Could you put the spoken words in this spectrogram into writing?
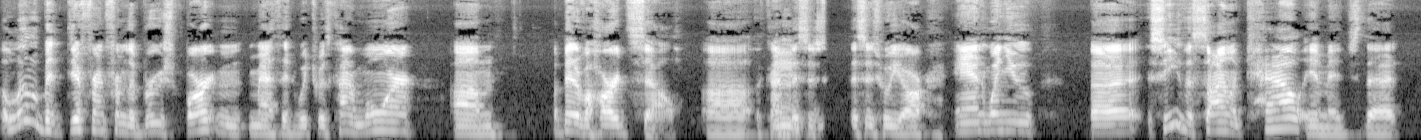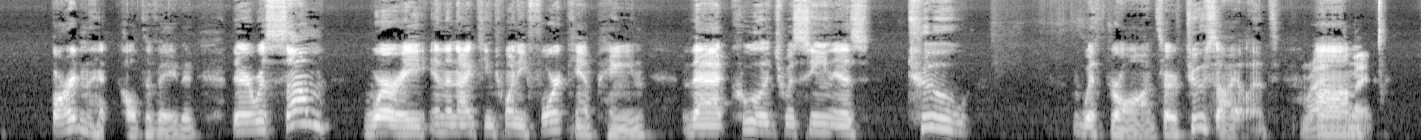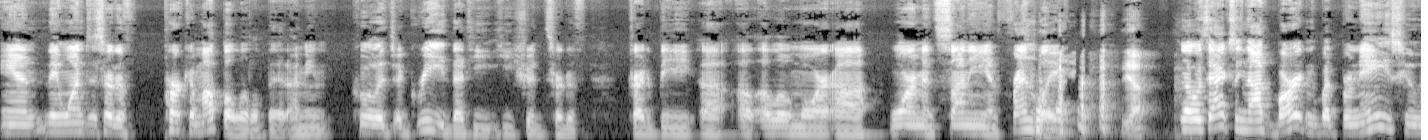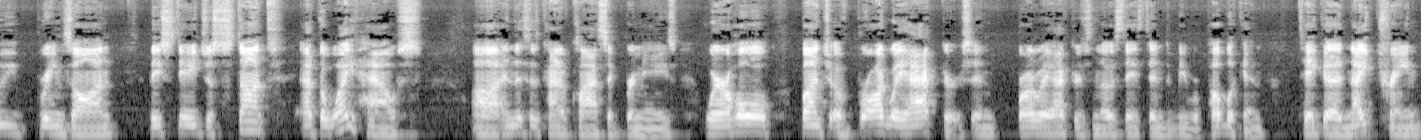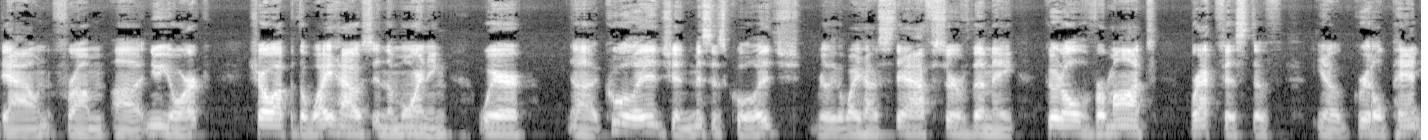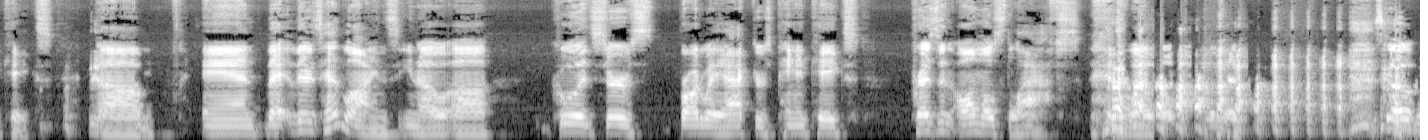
a little bit different from the Bruce Barton method, which was kind of more um, a bit of a hard sell. Uh, kind mm. of this is this is who you are, and when you uh, see the silent Cal image that Barton had cultivated, there was some worry in the 1924 campaign that Coolidge was seen as too withdrawn, sort of too silent. Right, um, right. And they wanted to sort of perk him up a little bit. I mean, Coolidge agreed that he, he should sort of try to be uh, a, a, little more uh, warm and sunny and friendly. yeah. So it's actually not Barton, but Bernays who he brings on. They stage a stunt at the White House, uh, and this is kind of classic Bernays, where a whole bunch of Broadway actors, and Broadway actors in those days tend to be Republican, take a night train down from uh, New York, show up at the White House in the morning, where uh, Coolidge and Mrs. Coolidge, really the White House staff, serve them a good old Vermont breakfast of you know griddled pancakes. yeah. um, and the, there's headlines, you know, uh, Coolidge serves Broadway actors pancakes president almost laughs. so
